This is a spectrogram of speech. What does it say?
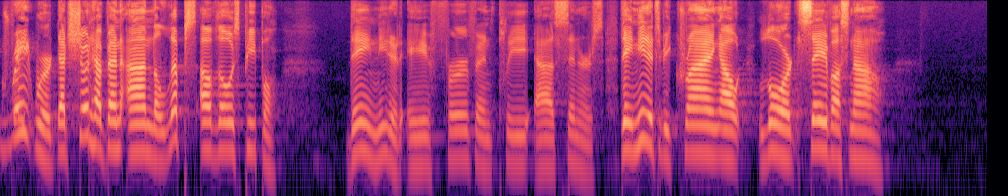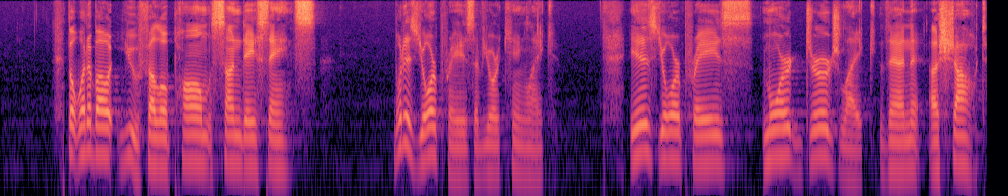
great word that should have been on the lips of those people. They needed a fervent plea as sinners. They needed to be crying out, Lord, save us now. But what about you, fellow Palm Sunday saints? What is your praise of your King like? Is your praise more dirge like than a shout?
